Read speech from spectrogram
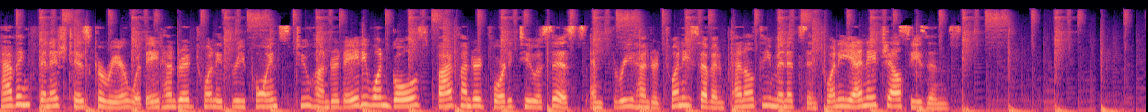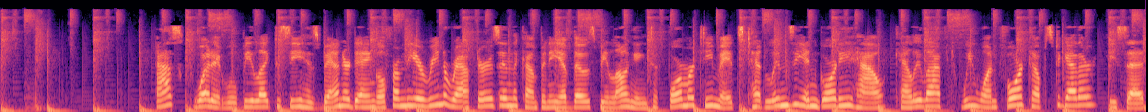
having finished his career with 823 points, 281 goals, 542 assists, and 327 penalty minutes in 20 NHL seasons. Asked what it will be like to see his banner dangle from the arena rafters in the company of those belonging to former teammates Ted Lindsay and Gordie Howe, Kelly laughed, we won four cups together, he said.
